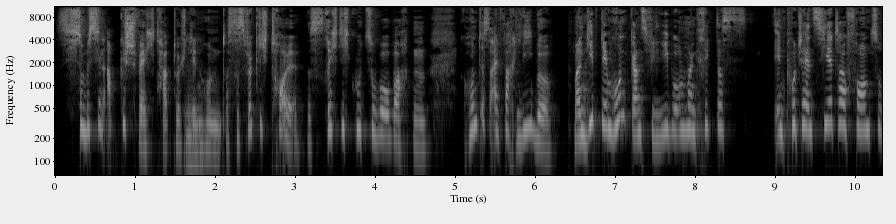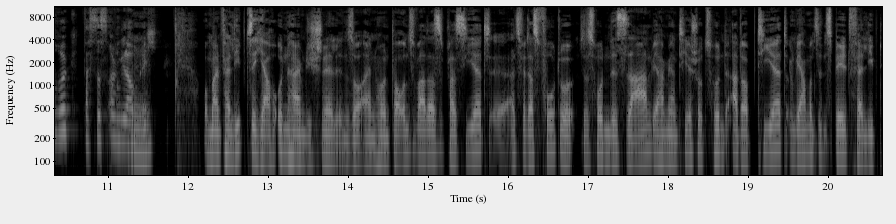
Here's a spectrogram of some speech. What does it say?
sich so ein bisschen abgeschwächt hat durch mhm. den Hund. Das ist wirklich toll. Das ist richtig gut zu beobachten. Hund ist einfach Liebe. Man gibt dem Hund ganz viel Liebe und man kriegt das in potenzierter Form zurück. Das ist unglaublich. Und man verliebt sich ja auch unheimlich schnell in so einen Hund. Bei uns war das passiert, äh, als wir das Foto des Hundes sahen. Wir haben ja einen Tierschutzhund adoptiert und wir haben uns ins Bild verliebt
